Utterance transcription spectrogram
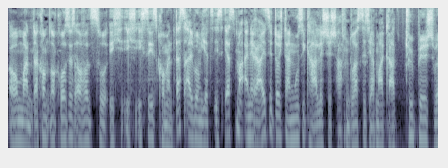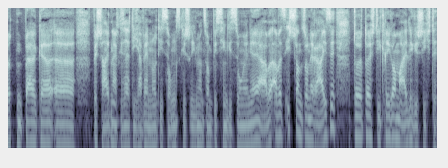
Oh Mann, da kommt noch Großes auf uns zu. Ich, ich, ich sehe es kommen. Das Album jetzt ist erstmal eine Reise durch dein musikalisches Schaffen. Du hast es ja mal gerade typisch Württemberger äh, Bescheidenheit gesagt, ich habe ja nur die Songs geschrieben und so ein bisschen gesungen. Ja, ja, aber, aber es ist schon so eine Reise durch, durch die Gregor Meile Geschichte.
